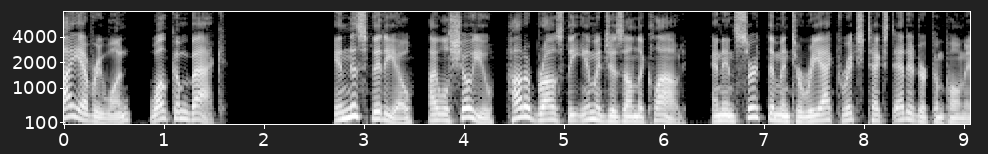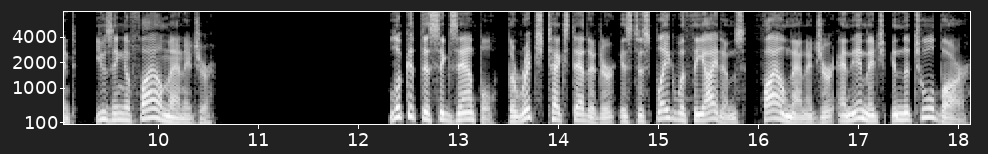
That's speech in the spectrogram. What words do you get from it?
Hi everyone, welcome back. In this video, I will show you how to browse the images on the cloud and insert them into React Rich Text Editor component using a file manager. Look at this example. The Rich Text Editor is displayed with the items, File Manager, and Image in the toolbar.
